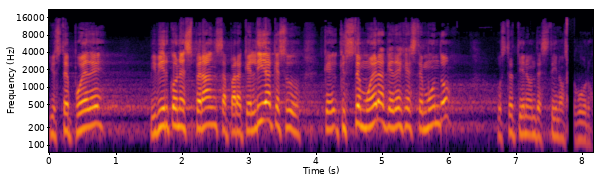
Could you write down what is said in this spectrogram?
Y usted puede vivir con esperanza para que el día que, usted muera, que deje este mundo, usted tiene un destino seguro.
